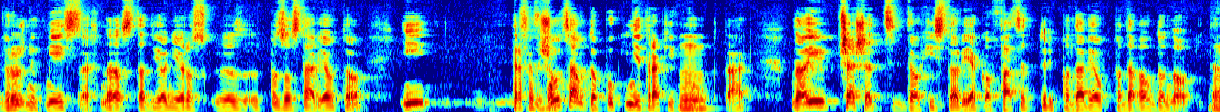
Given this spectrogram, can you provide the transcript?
w różnych miejscach na stadionie roz, roz, pozostawiał to i rzucał, dopóki nie trafi w punkt, tak? No i przeszedł do historii jako facet, który podawiał, podawał do nogi, tak?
